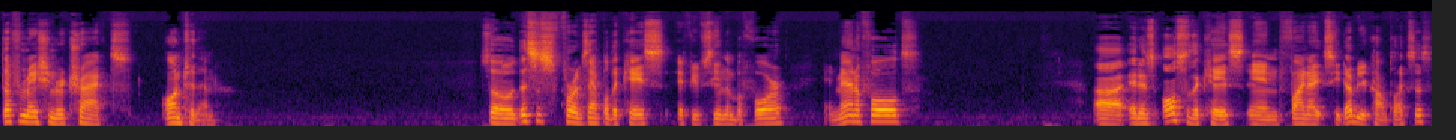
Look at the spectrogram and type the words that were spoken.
deformation retracts onto them. So this is, for example, the case if you've seen them before in manifolds. Uh, it is also the case in finite CW complexes.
